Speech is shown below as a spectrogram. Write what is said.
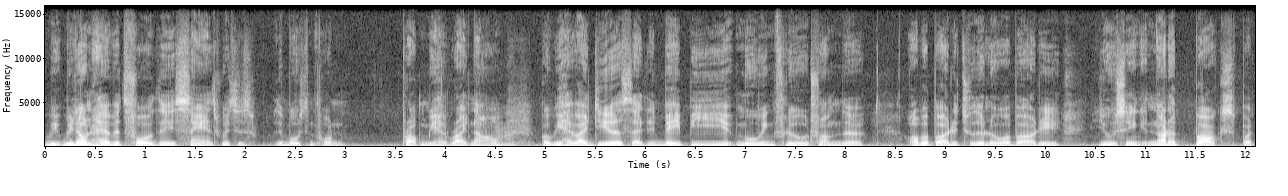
we, we don't have it for the SANS, which is the most important problem we have right now, but we have ideas that it may be moving fluid from the upper body to the lower body using not a box, but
